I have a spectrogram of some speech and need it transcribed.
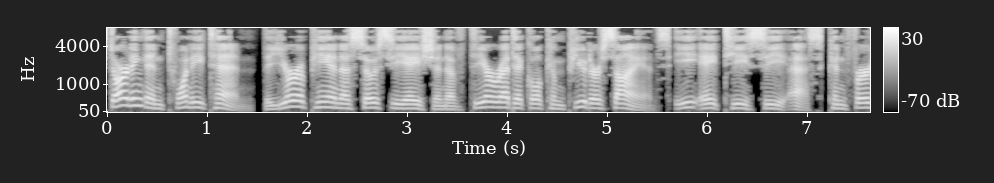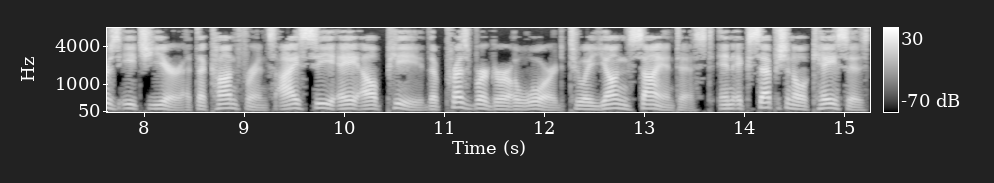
Starting in 2010, the European Association of Theoretical Computer Science EATCS confers each year at the conference ICALP the Presburger Award to a young scientist in exceptional cases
